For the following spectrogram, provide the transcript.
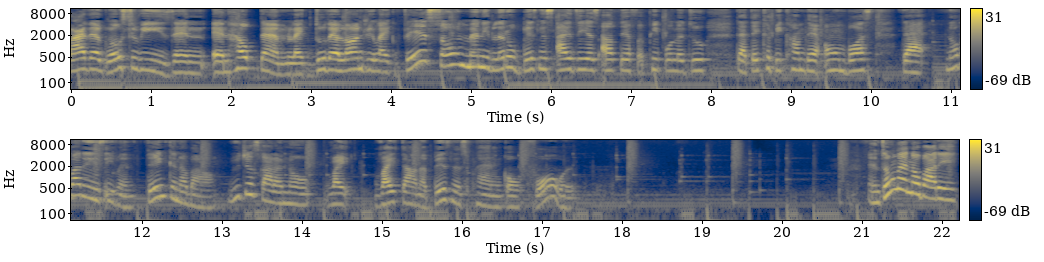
buy their groceries and and help them like do their laundry. Like there's so many little business ideas out there for people to do that they could become their own boss that nobody is even thinking about. You just gotta know write write down a business plan and go forward. And don't let nobody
